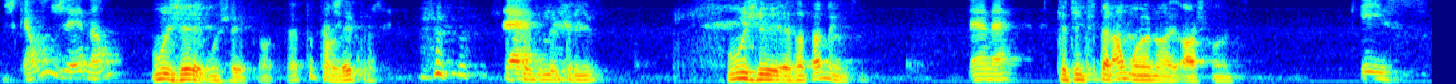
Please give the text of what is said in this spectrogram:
Acho que é um G, não? Um G, um G. É tanta letra. É. letrinhas. Um G, exatamente. É, né? Que eu tinha que esperar um ano, eu acho, antes. Isso.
